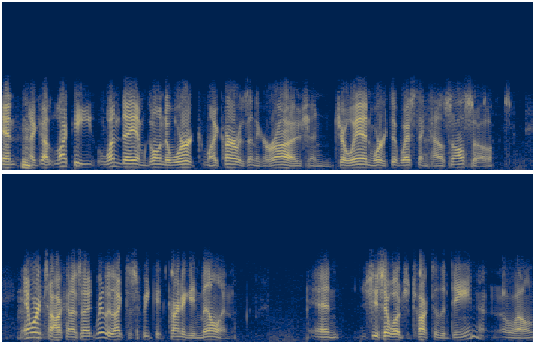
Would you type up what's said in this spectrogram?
And Hmm. I got lucky. One day I'm going to work. My car was in the garage, and Joanne worked at Westinghouse also. And we're talking. I said, I'd really like to speak at Carnegie Mellon. And she said, Well, did you talk to the dean? Well,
